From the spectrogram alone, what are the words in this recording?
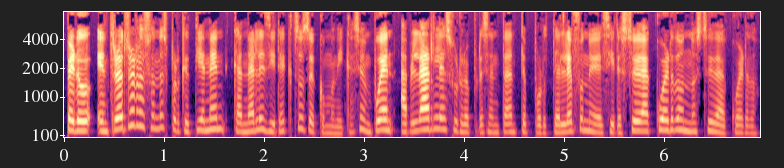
pero entre otras razones porque tienen canales directos de comunicación. Pueden hablarle a su representante por teléfono y decir estoy de acuerdo o no estoy de acuerdo.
